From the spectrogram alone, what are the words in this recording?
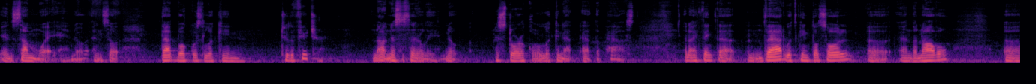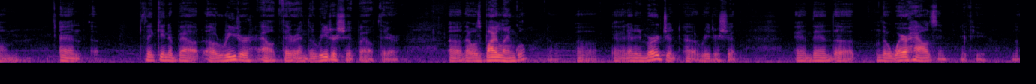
in some way. You know? And so that book was looking to the future, not necessarily you know, historical, looking at, at the past. And I think that that with Quinto Sol uh, and the novel, um, and thinking about a reader out there and the readership out there uh, that was bilingual uh, and an emergent uh, readership. And then the, the warehousing, if you know,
